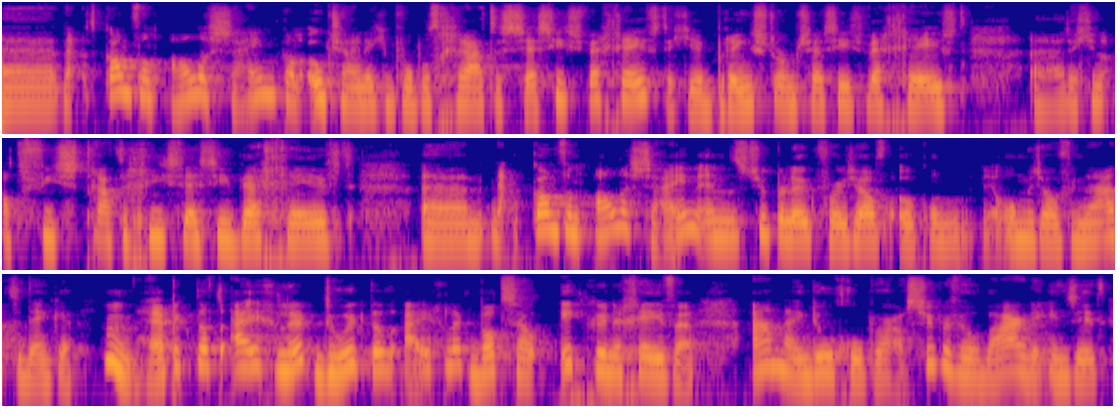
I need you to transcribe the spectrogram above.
Uh, nou, het kan van alles zijn. Het kan ook zijn dat je bijvoorbeeld gratis sessies weggeeft. Dat je brainstorm sessies weggeeft. Uh, dat je een adviesstrategie sessie weggeeft. Um, nou, het kan van alles zijn. En dat is super leuk voor jezelf ook om, om eens over na te denken. Hm, heb ik dat eigenlijk? Doe ik dat eigenlijk? Wat zou ik kunnen geven aan mijn doelgroep waar al superveel waarde in zit?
